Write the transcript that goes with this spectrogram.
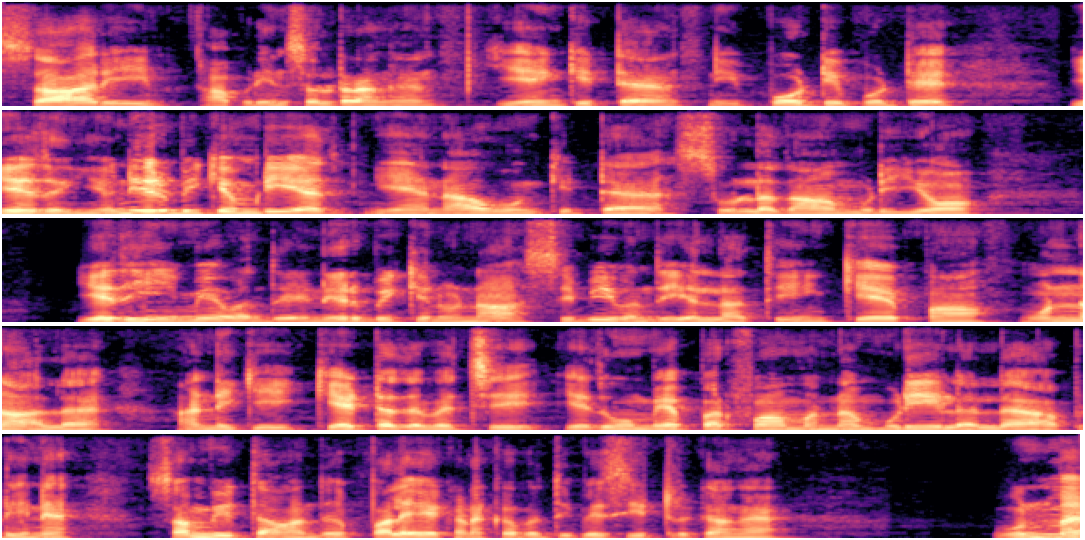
சாரி அப்படின்னு சொல்கிறாங்க என்கிட்ட நீ போட்டி போட்டு எதையும் நிரூபிக்க முடியாது. ஏன்னா உன்கிட்ட சொல்ல தான் முடியும். எதையுமே வந்து நிரூபிக்கணும்னா சிபி வந்து எல்லாத்தையும் கேட்பான். உன்னால் அன்னைக்கு கேட்டதை வச்சு எதுவுமே பர்ஃபார்ம் பண்ண முடியலல்ல அப்படின்னு சம்யுக்தா வந்து பழைய கணக்கை பற்றி பேசிகிட்டு இருக்காங்க. உண்மை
